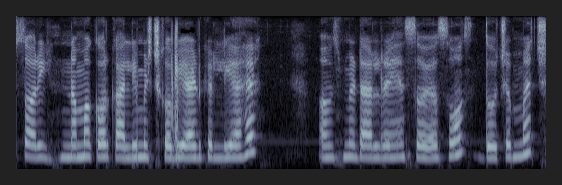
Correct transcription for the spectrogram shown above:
सॉरी नमक और काली मिर्च को भी ऐड कर लिया है। और उसमें डाल रहे हैं सोया सॉस दो चम्मच।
